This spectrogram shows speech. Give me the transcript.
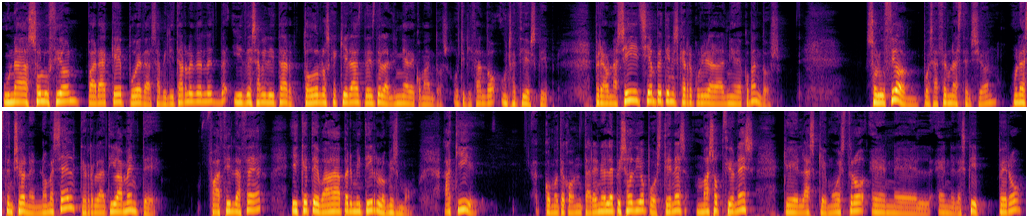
una solución para que puedas habilitarlo y deshabilitar todos los que quieras desde la línea de comandos, utilizando un sencillo script. Pero aún así siempre tienes que recurrir a la línea de comandos. Solución, pues hacer una extensión. Una extensión en NoMesel que es relativamente fácil de hacer y que te va a permitir lo mismo. Aquí como te contaré en el episodio, pues tienes más opciones que las que muestro en el, en el script, pero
